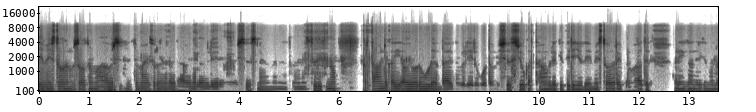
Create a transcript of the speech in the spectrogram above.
ദൈവമേ സ്തോത്രം. സ്തോത്രം. മഹാപരിശുദ്ധമായ സ്വർഗീയ നല്ല വിലയേറിയ വിശ്വസനെ സ്തുതിക്കുന്നു. കർത്താവിന്റെ കൈ അവരോടുകൂടെ ഉണ്ടായിരുന്നു വലിയൊരു കൂട്ടം വിശ്വസിച്ചു കർത്താവിലേക്ക് തിരിഞ്ഞു. ദൈവമേ സ്തോത്ര. പ്രഭാതത്തിൽ അടങ്ങി വന്നിരിക്കുന്ന നല്ല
